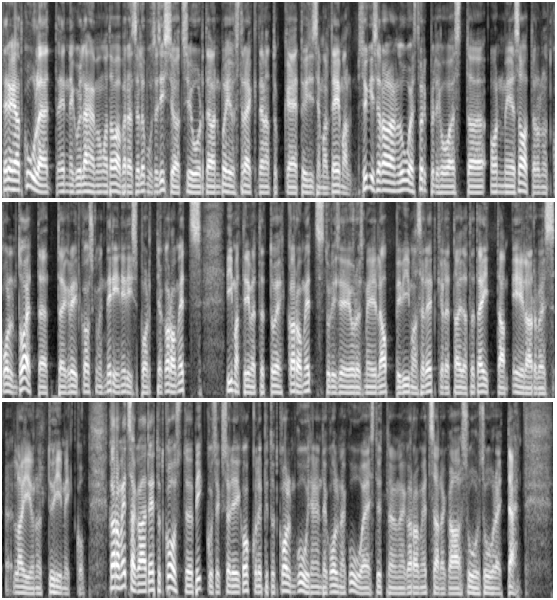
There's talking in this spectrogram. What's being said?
tere, head kuulajad, enne kui läheme oma tavapärase lõbusa sissejuhatuse juurde, on põhjust rääkida natuke tõsisemal teemal. sügisel alanud uuest võrkpallihooajast äh, on meie saatel olnud kolm toetajat, Grade kakskümmend neli, Nelisport ja Karo Mets. viimati nimetatu ehk Karo Mets tuli seejuures meile appi viimasel hetkel, et aidata täita eelarves laiunud tühimikku. Karo Metsaga tehtud koostöö pikkuseks oli kokku lepitud kolm kuud ja nende kolme kuu eest ütleme me Karo Metsale ka suur-suur aitäh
